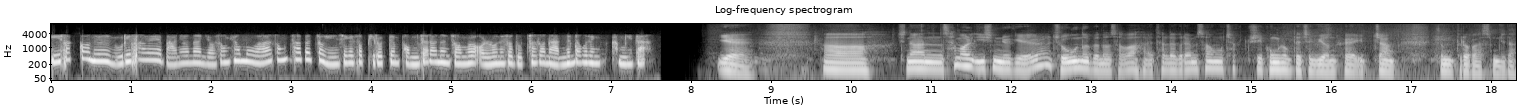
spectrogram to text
이 사건은 우리 사회에 만연한 여성 혐오와 성차별적 인식에서 비롯된 범죄라는 점을 언론에서 놓쳐서는 안 된다고 생각합니다. 예. 어, 지난 3월 26일 조은호 변호사와 텔레그램 성착취 공동대책위원회 입장 좀 들어봤습니다.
